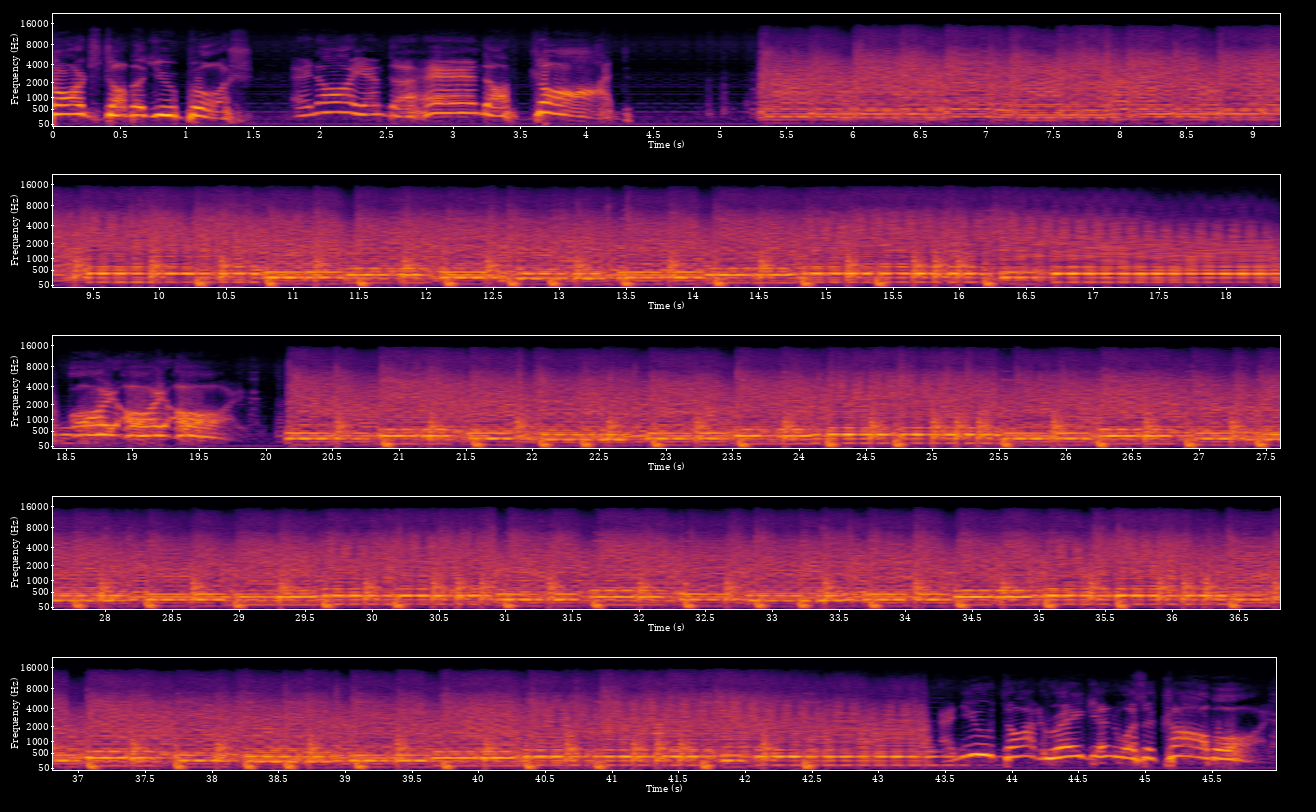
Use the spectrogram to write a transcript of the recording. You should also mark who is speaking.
Speaker 1: George W. Bush, and I am the hand of God. Oi, oi, oi. Thought Reagan was a cowboy.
